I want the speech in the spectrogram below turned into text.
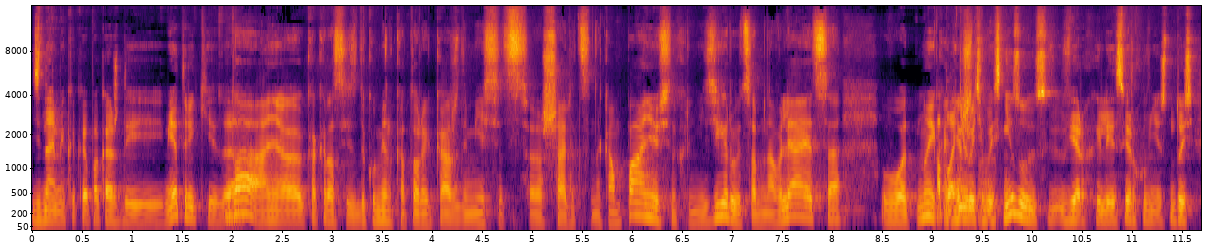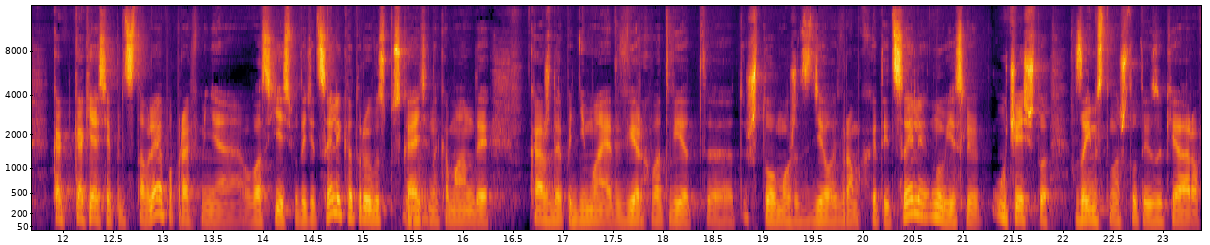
динамика по каждой метрике, да? Да, э, как раз есть документ, который каждый месяц э, шарится на компанию, синхронизируется, обновляется. Вот. Ну и, А планируете конечно, вы снизу вверх или сверху вниз? Ну, то есть, как, как я себе представляю, поправь меня, у вас есть вот эти цели, которые вы спускаете на команды, каждая поднимает вверх в ответ, э, что может сделать в рамках этой цели, ну, если учесть, что заимствовано что-то из OKR,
